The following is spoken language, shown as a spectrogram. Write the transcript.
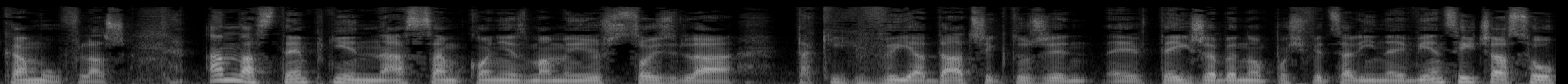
kamuflaż. A następnie na sam koniec mamy już coś dla takich wyjadaczy, którzy e, w tej grze będą poświęcali najwięcej czasu.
